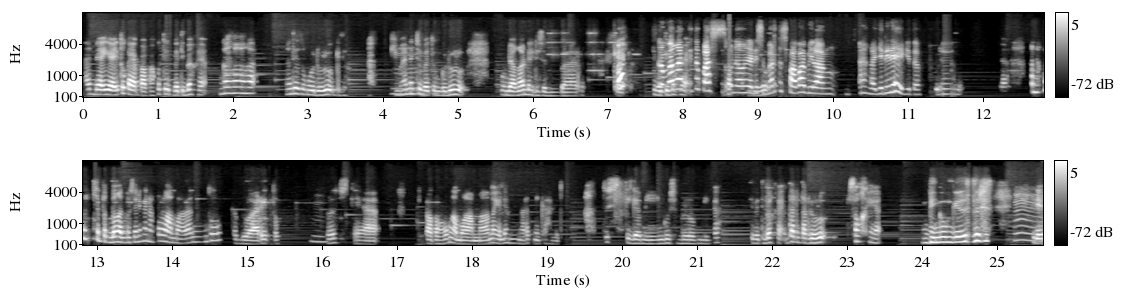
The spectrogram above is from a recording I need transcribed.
ada ya itu kayak papaku tiba-tiba kayak enggak enggak enggak nanti tunggu dulu gitu ah, gimana Hmm. coba tunggu dulu undangan udah disebar kayak Serem tiba-tiba banget kayak itu pas "Ntar undang-undang dulu." disebar terus papa bilang ah nggak jadi deh gitu udah ya. Kan aku cepet banget maksudnya kan aku lamaran tuh Februari tuh. Hmm. terus kayak papaku nggak mau lama-lama ya udah Maret nikah gitu. Ah, terus tiga minggu sebelum nikah tiba-tiba kayak ntar ntar dulu. Sok kayak bingung gitu. Terus Hmm. tidak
